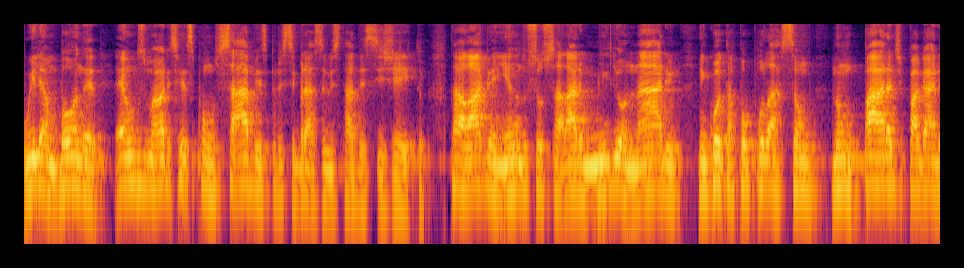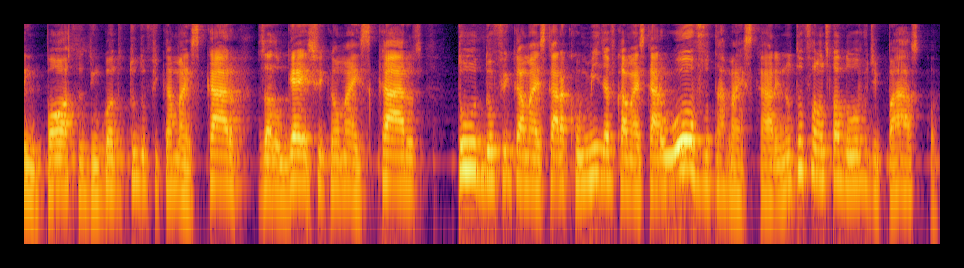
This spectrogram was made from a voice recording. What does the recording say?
William Bonner é um dos maiores responsáveis por esse Brasil estar desse jeito. Tá lá ganhando seu salário milionário, enquanto a população não para de pagar impostos, enquanto tudo fica mais caro, os aluguéis ficam mais caros, tudo fica mais caro, a comida fica mais cara, o ovo tá mais caro. E não tô falando só do ovo de Páscoa,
